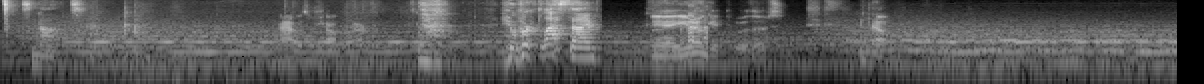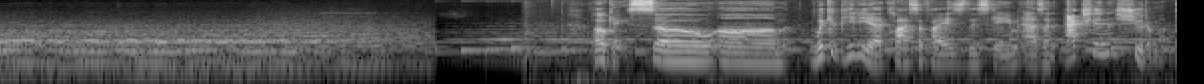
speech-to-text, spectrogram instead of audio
It's not. That was a shot in the dark. It worked last time. Yeah, you don't get two of those. No. Okay, so um, Wikipedia classifies this game as an action shoot 'em up.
